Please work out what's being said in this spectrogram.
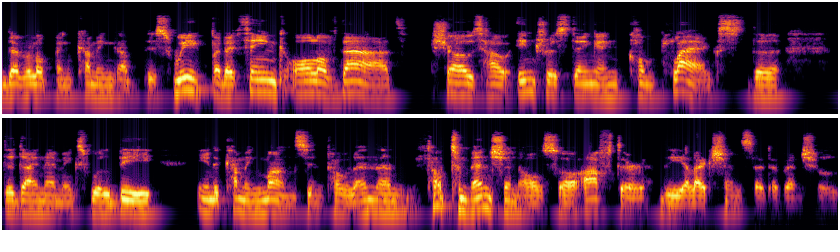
development coming up this week. But I think all of that shows how interesting and complex the the dynamics will be in the coming months in Poland, and not to mention also after the elections that eventually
